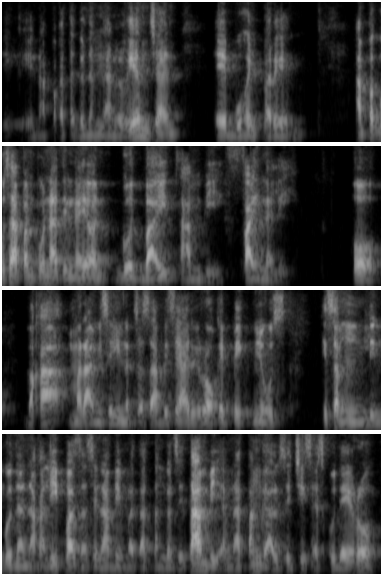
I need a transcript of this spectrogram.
eh, napakatagal nang nanariyan dyan, eh buhay pa rin. Ang pag-usapan po natin ngayon, goodbye Tambi, finally. O baka marami sa inyo nagsasabi si Harry Roque, fake news. Isang linggo na nakalipas na sinabing matatanggal si Tambi, ang natanggal si Chis Escudero.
